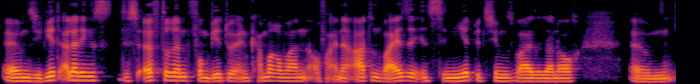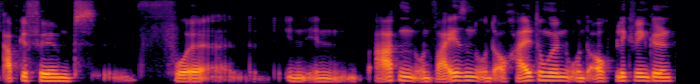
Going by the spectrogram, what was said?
Ähm, sie wird allerdings des Öfteren vom virtuellen Kameramann auf eine Art und Weise inszeniert, beziehungsweise dann auch ähm, abgefilmt vor, in, in Arten und Weisen und auch Haltungen und auch Blickwinkeln,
